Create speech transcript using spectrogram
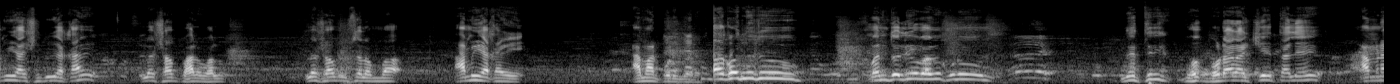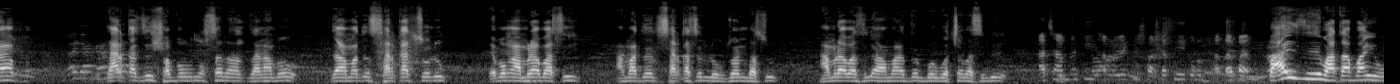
আমি শুধু একাই এগুলো সব ভালো ভালো। এগুলো সব উচ্চ লম্বা আমি একাই আমার পরিবারে। এখন মানে দলীয়ভাবে কোনো নেত্রী ভোটার আসছে তাহলে আমরা তার কাছে সব অনুষ্ঠান জানাব যে আমাদের সার্কাস চলুক এবং আমরা বাসি আমাদের সার্কাসের লোকজন বাসুক। আমরা বাঁচলে আমাদের বউ বাচ্চা বাঁচবে আচ্ছা আমরা পাই যে ভাতা পাই ও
